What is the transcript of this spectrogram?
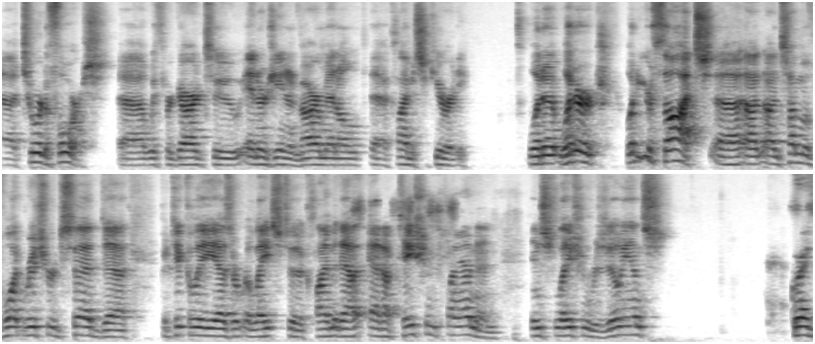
uh, tour de force uh, with regard to energy and environmental uh, climate security. What are, what are what are your thoughts uh, on, on some of what Richard said, uh, particularly as it relates to climate adaptation plan and installation resilience? Greg,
